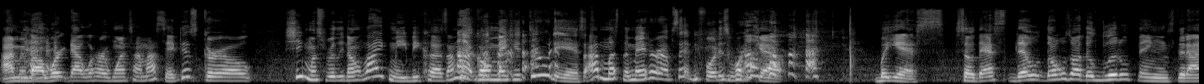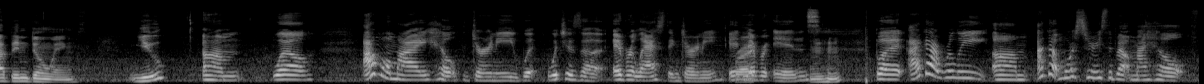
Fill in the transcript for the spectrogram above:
I remember I worked out with her one time. I said this girl. She must really don't like me because I'm not gonna make it through this. I must have made her upset before this workout. but yes, so that's those are the little things that I've been doing. You? Um, well, I'm on my health journey, which is a everlasting journey. It Right. never ends. Mm-hmm. But I got really, um, I got more serious about my health,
